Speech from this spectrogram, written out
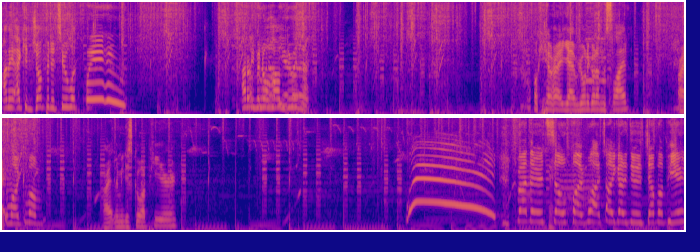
I mean, I can jump in it too. Look. Woohoo. I don't I'm even know how I'm here, doing brother. that. Okay, all right. Yeah, we want to go down the slide. All right. Come on, come on. All right, let me just go up here. Whee! Brother, it's so fun. Watch. All you gotta do is jump up here.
